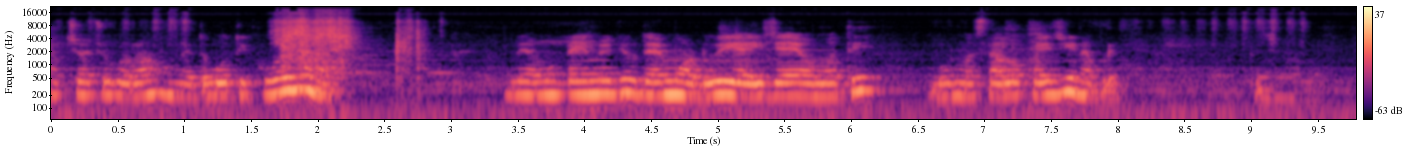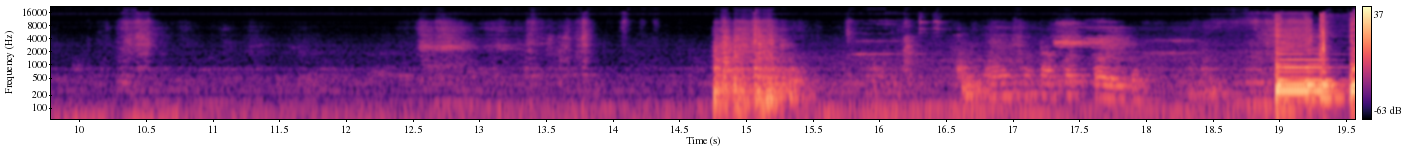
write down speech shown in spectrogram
આછું આછું કરવાનું નહીં તો બહુ તીખું હોય છે ને. એટલે અમુક ટાઈમે કેવું થાય, મોઢું આવી જાય આમાંથી. બહુ મસાલો ખાઈ જઈએ ને આપણે. ફટાફટ તળી દો.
